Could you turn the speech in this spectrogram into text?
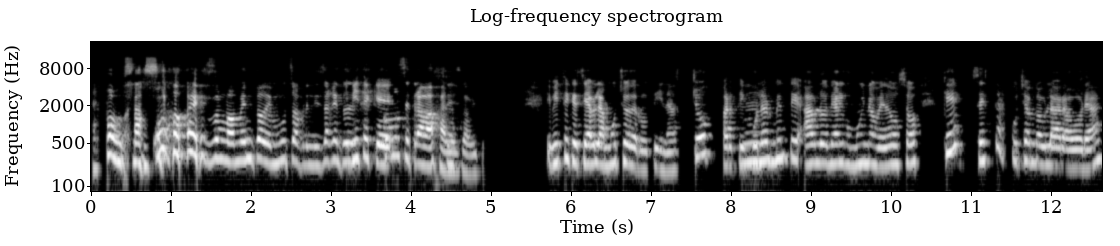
esponjas, ¿no? es un momento de mucho aprendizaje, entonces, ¿Viste que, ¿cómo se trabajan los hábitos? Y viste que se habla mucho de rutinas. Yo mm. particularmente hablo de algo muy novedoso que se está escuchando hablar ahora,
